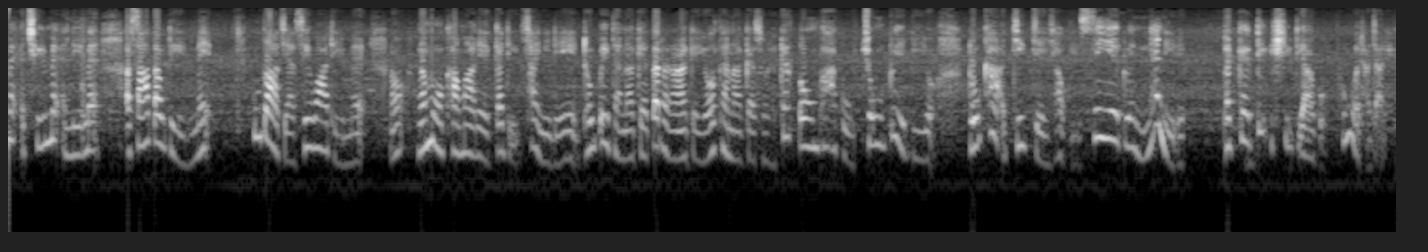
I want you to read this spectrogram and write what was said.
မဲ့အခြေမဲ့အနေမဲ့အစားတောက်တွေမဲ့ဥဒကြဆေးဝါးတွေမဲ့နော်ငမွန်ခေါမတဲ့ကတ်တွေစိုက်နေတဲ့ဒုပိတ်တနာကဲတတနာကဲယောခန္ဓာကဲဆိုတဲ့ကတ်သုံးပါးကိုကြုံတွေ့ပြီးတော့ဒုက္ခအကြီးကျယ်ရောက်ပြီးဆင်းရဲတွင်းနက်နေတဲ့ဘကတိရှိတရားကိုဖုံးဝယ်ထားကြတယ်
